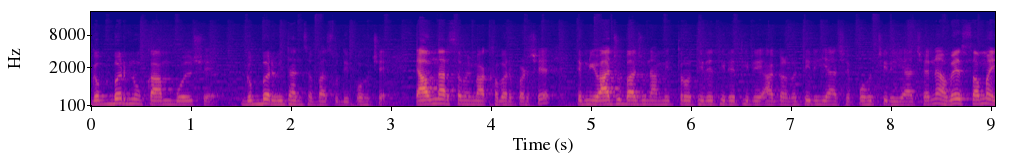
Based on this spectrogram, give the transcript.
ગબ્બરનું કામ બોલશે, ગબ્બર વિધાનસભા સુધી પહોંચે. એ આવનાર સમયમાં ખબર પડશે. તેમની આજુબાજુના મિત્રો ધીરે ધીરે ધીરે આગળ વધી રહ્યા છે, પહોંચી રહ્યા છે અને હવે સમય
